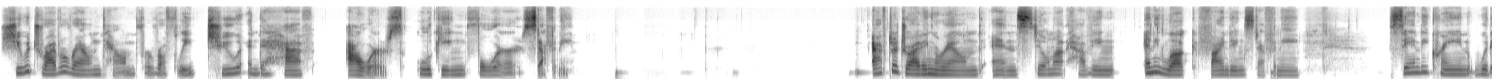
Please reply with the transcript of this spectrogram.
She would drive around town for roughly two and a half hours looking for Stephanie. After driving around and still not having any luck finding Stephanie, Sandy Crane would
